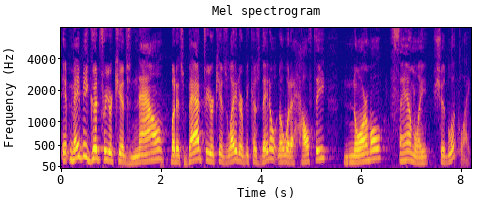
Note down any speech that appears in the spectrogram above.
it may be good for your kids now, but it's bad for your kids later because they don't know what a healthy, normal family should look like.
